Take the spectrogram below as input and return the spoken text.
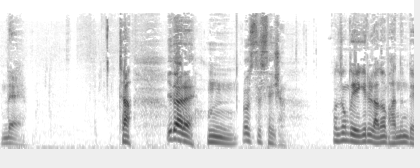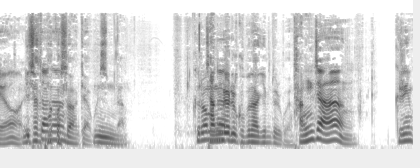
네. 자, 이달에 음, 로스트 스테이션 어느 정도 얘기를 나눠봤는데요. 리차드 일단은- 파커스와 함께 하고 있습니다. 그러면 장르를 구분하기 힘들고요. 당장 Green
